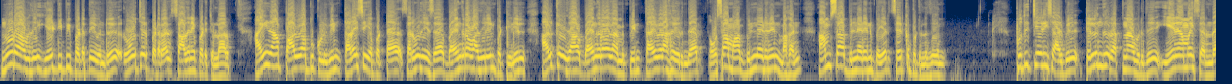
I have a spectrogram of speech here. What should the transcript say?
நூறாவது ஏடிபி பட்டத்தை வென்று ரோஜர் பெடரர் சாதனை படைத்துள்ளார். ஐநா பாதுகாப்பு குழுவின் தடை செய்யப்பட்ட சர்வதேச பயங்கரவாதிகளின் பட்டியலில் அல் கொய்தா பயங்கரவாத அமைப்பின் தலைவராக இருந்த ஒசாமா பின்லேடனின் மகன் ஹம்சா பின்லேடனின் பெயர் சேர்க்கப்பட்டுள்ளது. புதுச்சேரி சார்பில் தெலுங்கு ரத்னா விருது ஏனாமை சேர்ந்த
